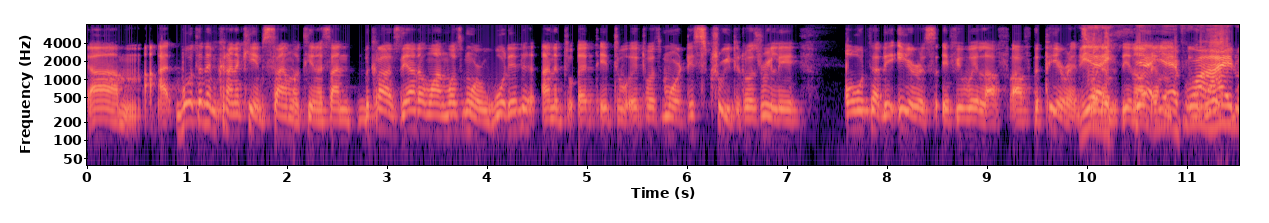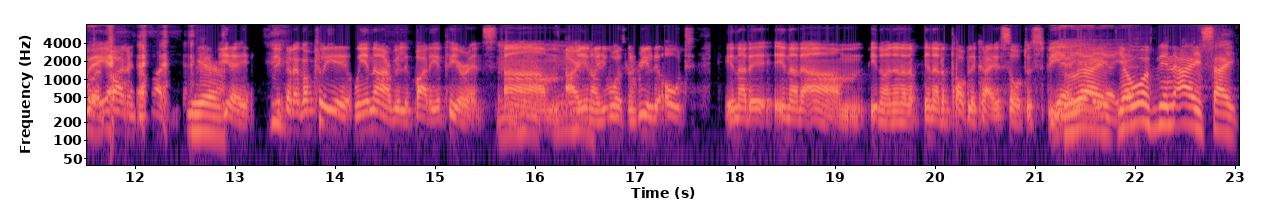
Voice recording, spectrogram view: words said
um, I, both of them kind of came simultaneous, and because the other one was more wooded and it it it, it was more discreet, it was really out of the ears, if you will, of, of the parents. Yeah, Where them, you know, yeah, them yeah, if one were- hideaway, yeah. body to body. Yeah. Yeah, yeah. You could have got play when you're not really body appearance. Mm-hmm, Um, or you know, you wasn't really out in the in the um, you know, in the, in the public eye, so to speak. Yeah, yeah, right. yeah, You wasn't in eyesight.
